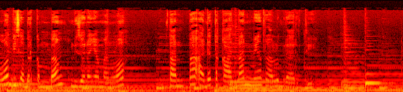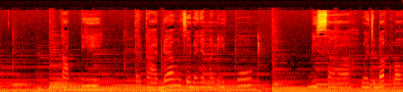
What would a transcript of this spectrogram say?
lo bisa berkembang di zona nyaman lo tanpa ada tekanan yang terlalu berarti tapi terkadang zona nyaman itu bisa ngejebak lo.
